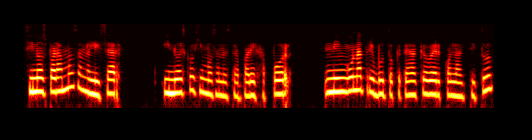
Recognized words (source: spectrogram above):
si nos paramos a analizar y no escogimos a nuestra pareja por ningún atributo que tenga que ver con la actitud,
